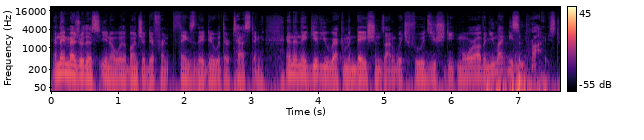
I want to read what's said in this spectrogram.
And they measure this, you know, with a bunch of different things that they do with their testing. And then they give you recommendations on which foods you should eat more of, and you might be surprised,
